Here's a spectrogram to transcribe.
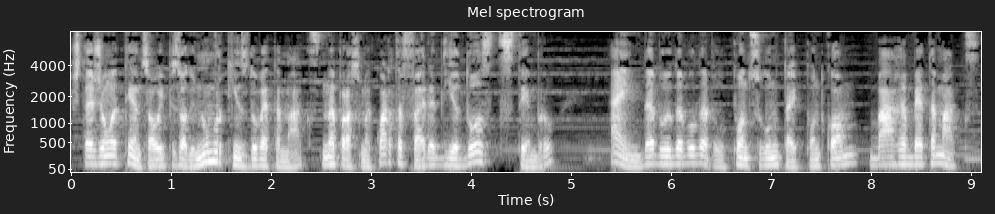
Estejam atentos ao episódio número 15 do Betamax, na próxima quarta-feira, dia 12 de setembro, em www.segundotake.com Betamax.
